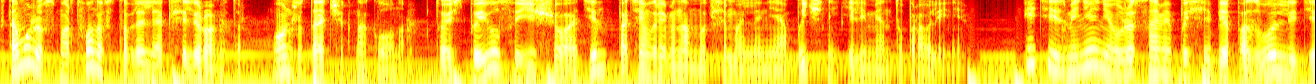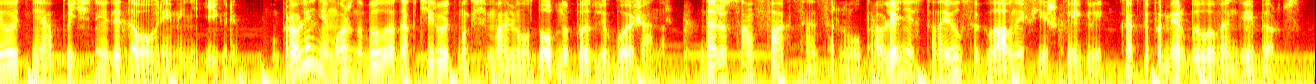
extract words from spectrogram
К тому же в смартфоны вставляли акселерометр, он же датчик наклона, то есть появился еще один, по тем временам максимально необычный элемент управления. Эти изменения уже сами по себе позволили делать необычные для того времени игры. Управление можно было адаптировать максимально удобно под любой жанр. Даже сам факт сенсорного управления становился главной фишкой игры, как, например, было в Angry Birds.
